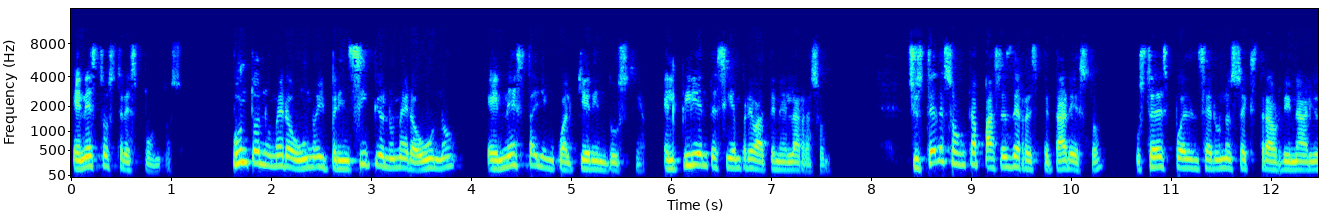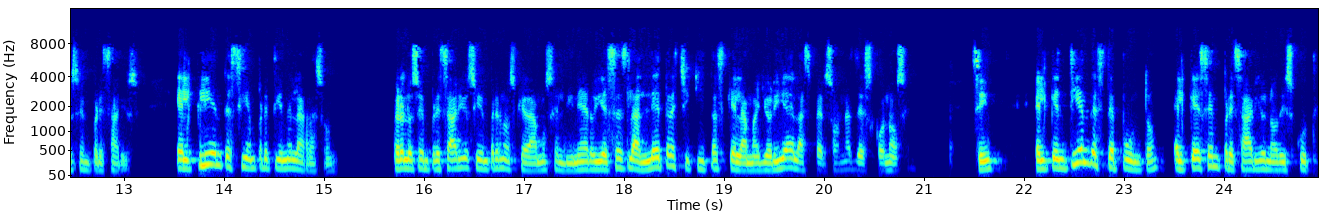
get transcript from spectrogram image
en estos tres puntos. Punto número uno y principio número uno en esta y en cualquier industria. El cliente siempre va a tener la razón. Si ustedes son capaces de respetar esto, ustedes pueden ser unos extraordinarios empresarios. El cliente siempre tiene la razón, pero los empresarios siempre nos quedamos el dinero y esas es las letras chiquitas que la mayoría de las personas desconocen. ¿Sí? El que entiende este punto, el que es empresario no discute.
